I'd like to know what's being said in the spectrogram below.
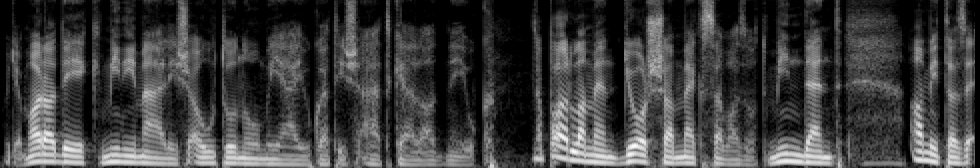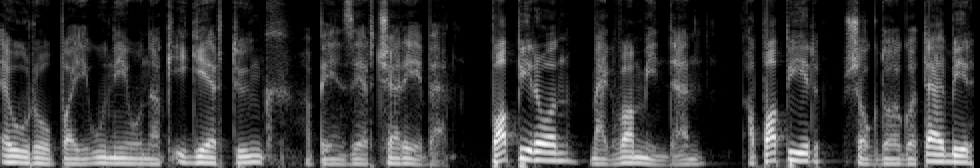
hogy a maradék minimális autonómiájukat is át kell adniuk. A parlament gyorsan megszavazott mindent, amit az Európai Uniónak ígértünk a pénzért cserébe. Papíron megvan minden. A papír sok dolgot elbír,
